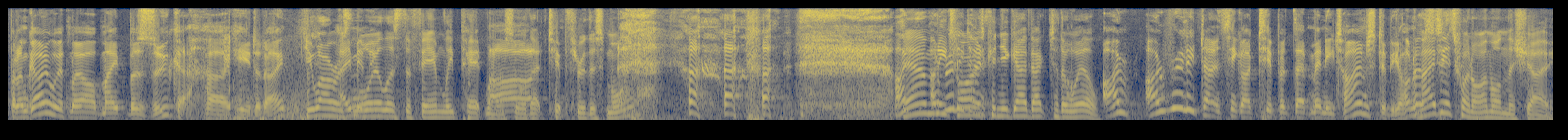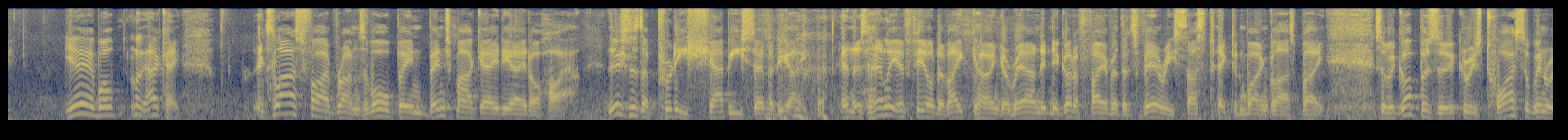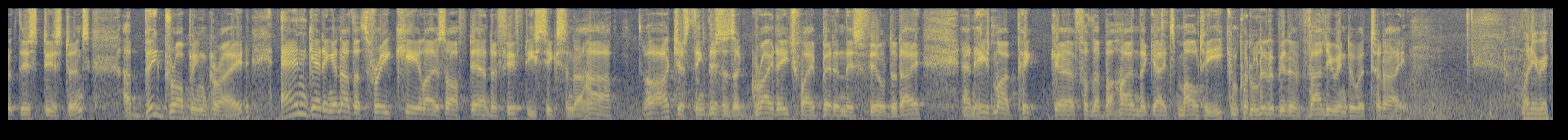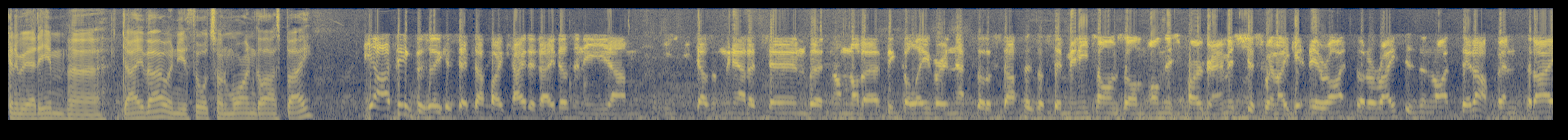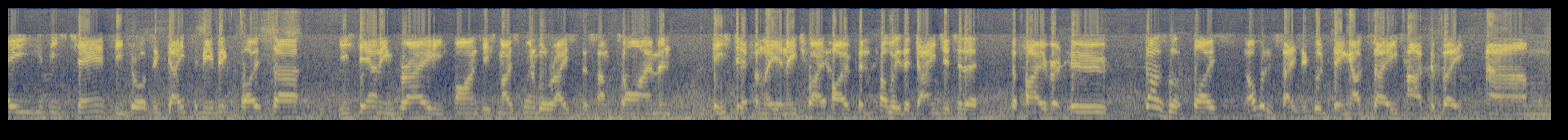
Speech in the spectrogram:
but I'm going with my old mate Bazooka uh, here today. You are as Amy- loyal as the family pet when I saw Uh, that tip through this morning. How many really times can you go back to the well? I, I really don't think I tip it that many times, to be honest. Maybe it's when I'm on the show. Yeah, well, look, okay. Its last five runs have all been benchmark 88 or higher. This is a pretty shabby 78, and there's only a field of eight going around, and you've got a favourite that's very suspect in Wine Glass Bay. So we've got Bazooka, who's twice a winner at this distance, a big drop in grade, and getting another three kilos off down to 56 and a half. Oh, I just think this is a great each way bet in this field today, and he's my pick uh, for the behind the gates multi. He can put a little bit of value into it today. What do you reckon about him, uh, Davo, and your thoughts on Wine Glass Bay? Yeah, I think Bazooka sets up okay today, doesn't he? Um, he? He doesn't win out of turn, but I'm not a big believer in that sort of stuff, as I've said many times on, on this program. It's just when they get their right sort of races and right setup, and today is his chance. He draws a gate to be a bit closer. He's down in grade. He finds his most winnable race for some time, and he's definitely an each way hope and probably the danger to the, the favourite who does look close. I wouldn't say it's a good thing. I'd say he's hard to beat. Um,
